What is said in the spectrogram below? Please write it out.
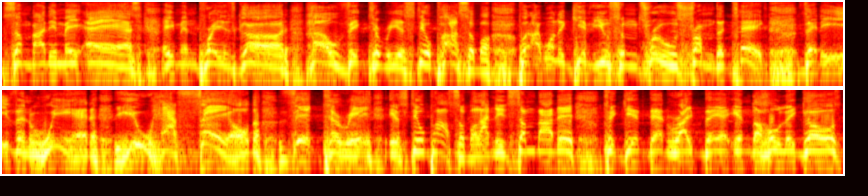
Somebody may ask, Amen, praise God, how victory is still possible. But I want to give you some truth from the text that even when you have failed, victory is still possible. I need somebody to get that right there in the Holy Ghost.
